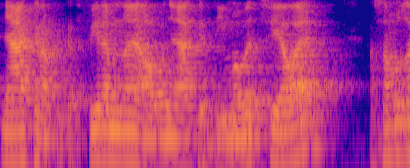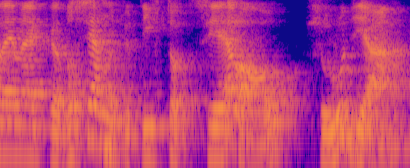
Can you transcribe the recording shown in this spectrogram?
nejaké napríklad firemné alebo nejaké tímové ciele, a samozrejme k dosiahnutiu týchto cieľov sú ľudia,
